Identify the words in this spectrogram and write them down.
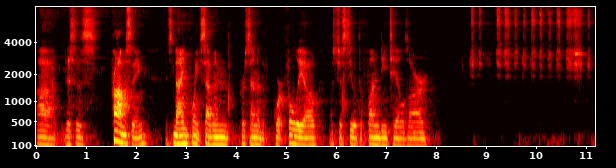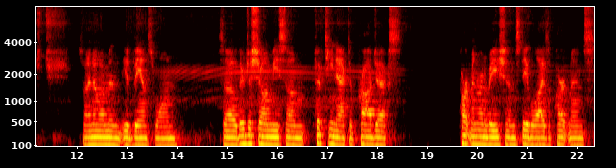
uh, this is promising. It's 9.7% of the portfolio. Let's just see what the fund details are. So I know I'm in the advanced one. So they're just showing me some 15 active projects, apartment renovation, stabilized apartments,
